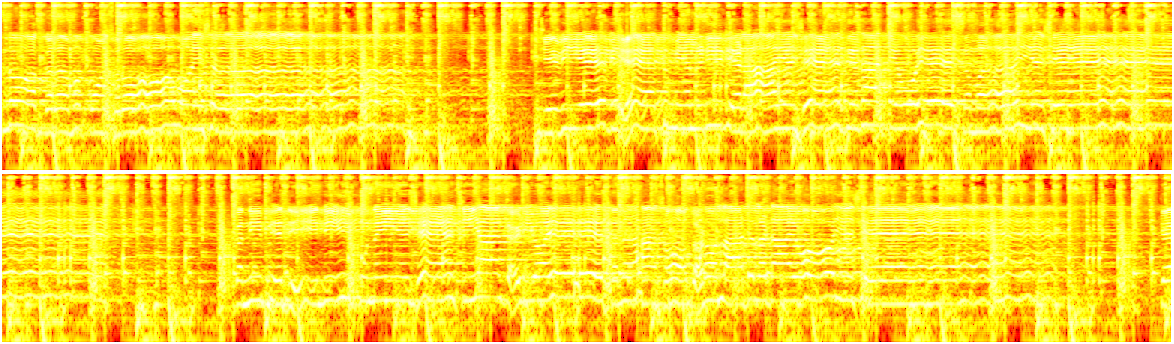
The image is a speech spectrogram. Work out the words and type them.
જેનો કરમ પોસરો હોય છે. જેવી એવી હેત મેલડી વેળાય છે, તેના તેઓએ સમય છે. કની પેઢીની પુનૈય છે, ચિયા ઘડિયો એ તન આસો ઘણો લાડ લડાયો.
